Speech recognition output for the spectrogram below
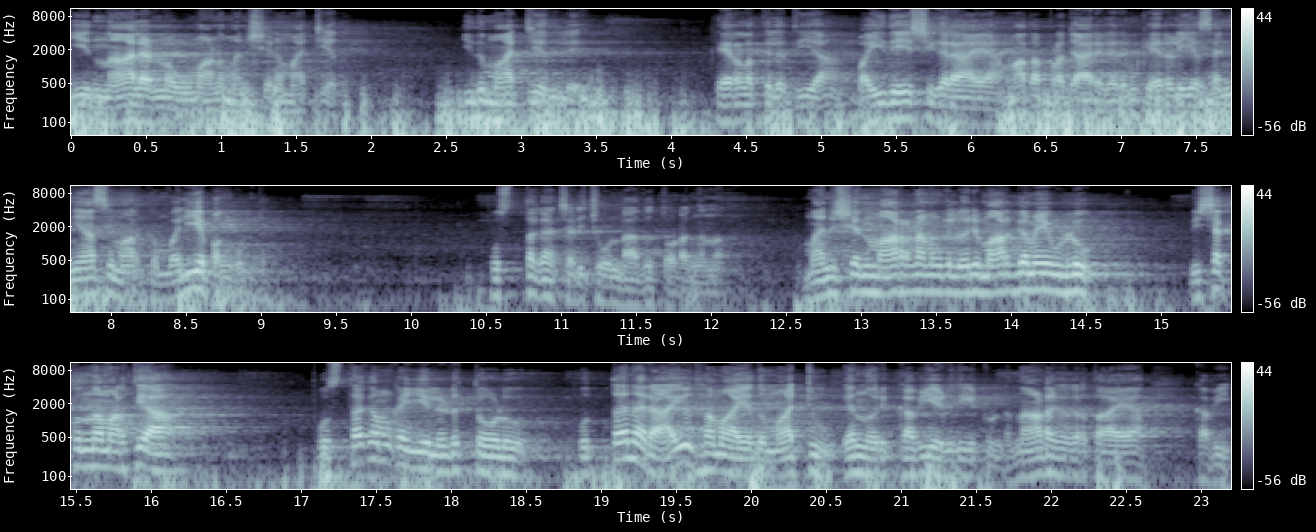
ഈ നാലെണ്ണവുമാണ് മനുഷ്യനെ മാറ്റിയത്. ഇത് മാറ്റിയതിൽ കേരളത്തിലെത്തിയ വൈദേശികരായ മതപ്രചാരകരും കേരളീയ സന്യാസിമാർക്കും വലിയ പങ്കുണ്ട്. പുസ്തകം ചടിച്ചുകൊണ്ടാണ് അത് തുടങ്ങുന്നത്. മനുഷ്യൻ മാറണമെങ്കിൽ ഒരു മാർഗമേ ഉള്ളൂ. വിശക്കുന്ന മർത്യ പുസ്തകം കയ്യിലെടുത്തോളൂ പുത്തനരായുധമായത് മാറ്റൂ എന്നൊരു കവി എഴുതിയിട്ടുണ്ട്. നാടകകൃത്തായ കവി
